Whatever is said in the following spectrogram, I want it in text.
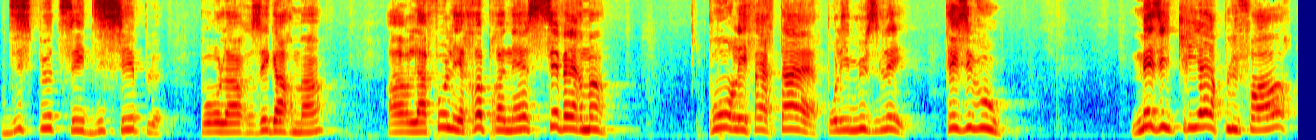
dispute ses disciples pour leurs égarements. Alors la foule les reprenait sévèrement pour les faire taire, pour les museler. Taisez-vous. Mais ils crièrent plus fort,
